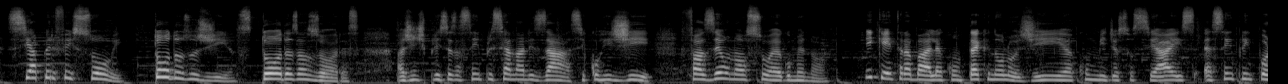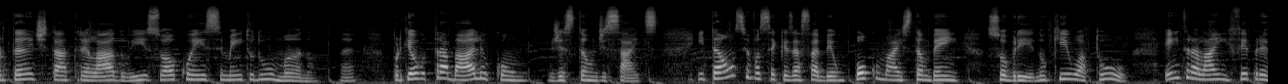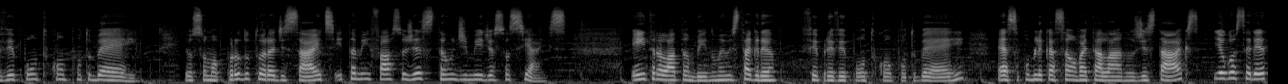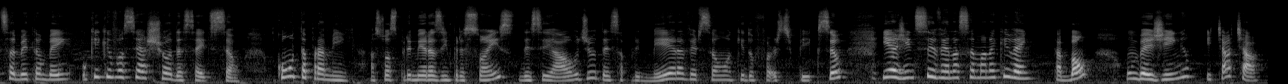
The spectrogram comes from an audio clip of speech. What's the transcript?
Se aperfeiçoe todos os dias, todas as horas. A gente precisa sempre se analisar, se corrigir, fazer o nosso ego menor. E quem trabalha com tecnologia, com mídias sociais, é sempre importante estar atrelado isso ao conhecimento do humano, né? Porque eu trabalho com gestão de sites. Então, se você quiser saber um pouco mais também sobre no que eu atuo, entra lá em feprev.com.br. Eu sou uma produtora de sites e também faço gestão de mídias sociais. Entra lá também no meu Instagram, feprev.com.br. Essa publicação vai estar tá lá nos destaques e eu gostaria de saber também o que, que você achou dessa edição. Conta para mim as suas primeiras impressões desse áudio, dessa primeira versão aqui do First Pixel e a gente se vê na semana que vem, tá bom? Um beijinho e tchau, tchau!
